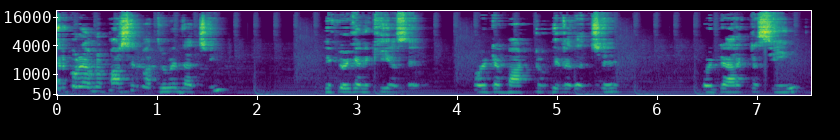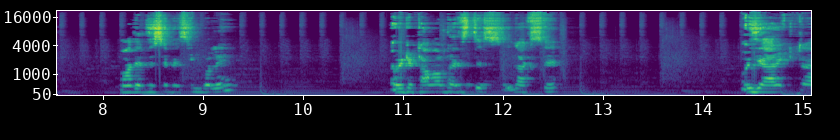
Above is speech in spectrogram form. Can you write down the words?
এরপরে আমরা পাশের বাথরুমে যাচ্ছি। দেখি ওইখানে কি আছে। ওইটা বাথটব দেখা যাচ্ছে। ওইটা আরেকটা সিঙ্ক আমাদের দেশে বেসিন বলে, ওইটা টাওয়াল রাখতে রাখছে। ওই যে আরেকটা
